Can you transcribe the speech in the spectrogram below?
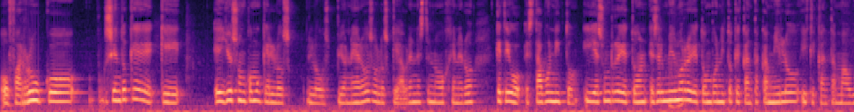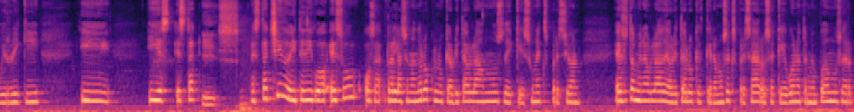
o Farruko, siento que, que ellos son como que los los pioneros o los que abren este nuevo género, que te digo, está bonito y es un reggaetón, es el mismo reggaetón bonito que canta Camilo y que canta Mau y Ricky y, y es, está, está chido y te digo, eso, o sea, relacionándolo con lo que ahorita hablábamos de que es una expresión, eso también habla de ahorita lo que queremos expresar, o sea que bueno, también podemos ser,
